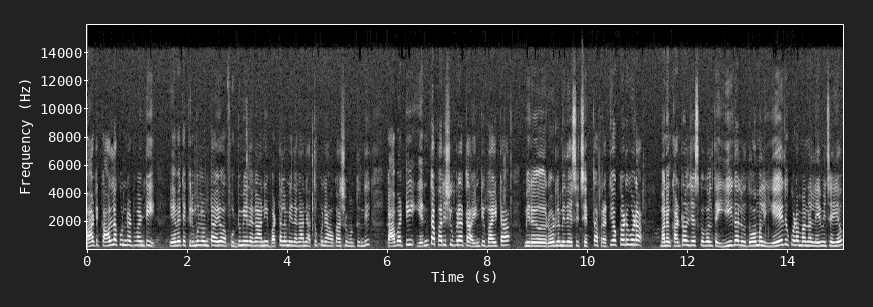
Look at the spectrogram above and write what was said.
వాటి కాళ్ళకు ఉన్నటువంటి ఏవైతే క్రిములు ఉంటాయో ఆ ఫుడ్ మీద కానీ బట్టల మీద కానీ అతుక్కునే అవకాశం ఉంటుంది. కాబట్టి ఎంత పరిశుభ్రత ఇంటి బయట మీరు రోడ్ల మీద వేసి చెత్త ప్రతి ఒక్కడు కూడా మనం కంట్రోల్ చేసుకోగలిగితే ఈగలు దోమలు ఏది కూడా మనల్ని ఏమి చేయవు.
